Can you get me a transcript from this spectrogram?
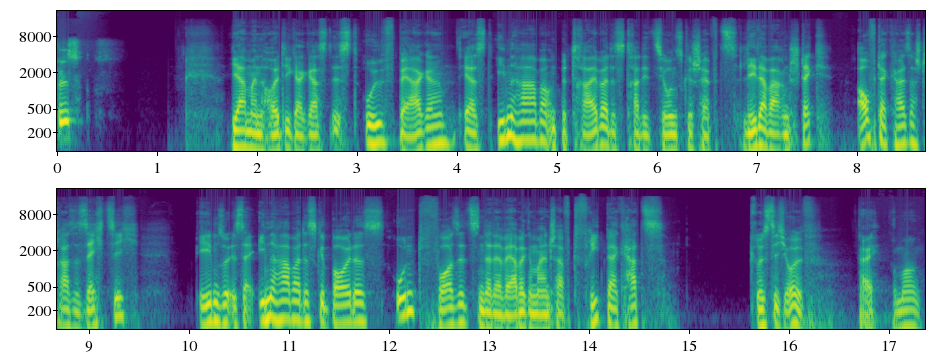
Tschüss. Ja, mein heutiger Gast ist Ulf Berger. Er ist Inhaber und Betreiber des Traditionsgeschäfts Lederwaren Steck auf der Kaiserstraße 60. Ebenso ist er Inhaber des Gebäudes und Vorsitzender der Werbegemeinschaft Friedberg Hatz. Grüß dich, Ulf. Hi, guten Morgen.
